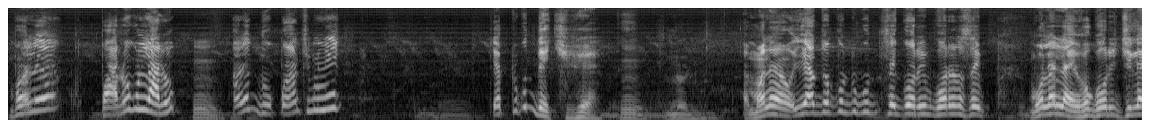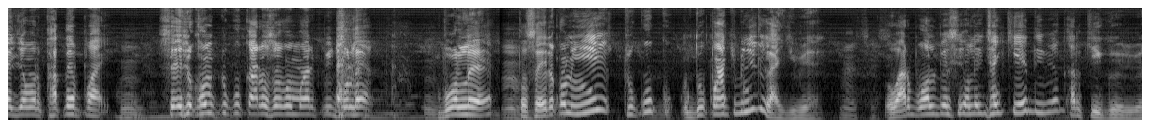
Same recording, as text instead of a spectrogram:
মানে পারুক লারুক হুম। আরে দু পাঁচ মিনিট একটুকু দেখবে। মানে ইয়া যতটুকু সে গরিব ঘরের সেই বলে নাই ও গরিব ছিল যেমন খাতে পায় সেই রকমটুকু কারও সঙ্গে মারপিট হলে বলে তো সেই রকম ই টুকু দু পাঁচ মিনিট লাগবে। আচ্ছা ও আর বল বেশি হলে ঝাঁকিয়ে দিবে আর কি করবে?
